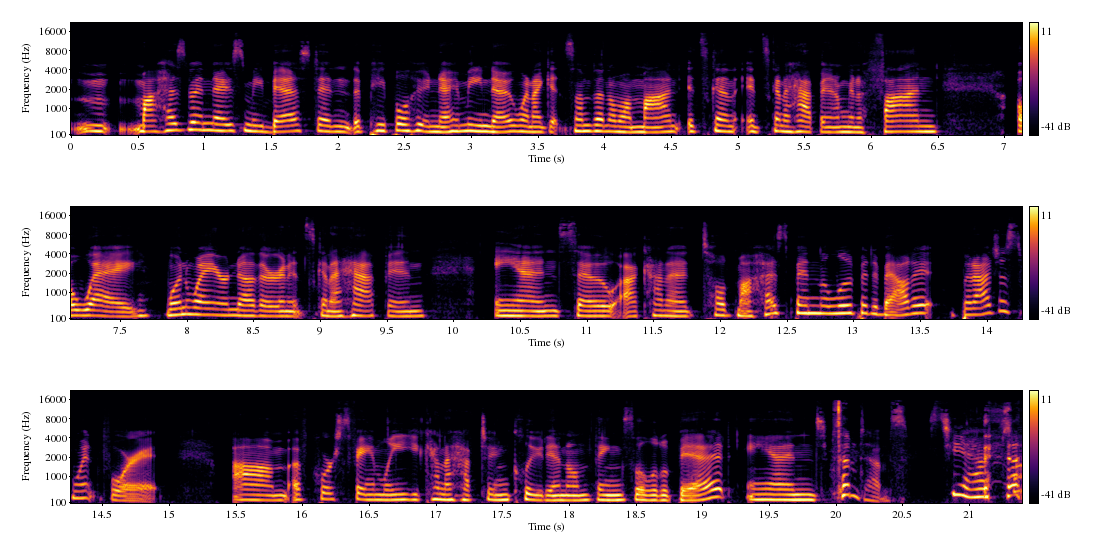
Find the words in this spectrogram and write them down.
m- my husband knows me best, and the people who know me know when I get something on my mind, it's gonna it's gonna happen. I'm gonna find a way, one way or another, and it's gonna happen. And so I kind of told my husband a little bit about it, but I just went for it. Um, of course, family, you kind of have to include in on things a little bit, and sometimes yeah, some,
